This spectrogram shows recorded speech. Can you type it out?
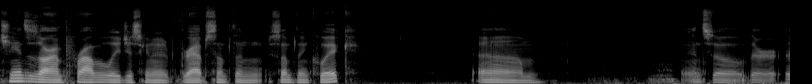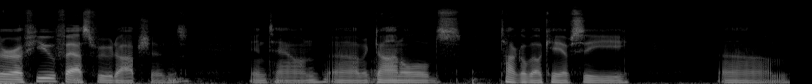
chances are I'm probably just gonna grab something something quick. Um, and so there there are a few fast food options in town: uh, McDonald's, Taco Bell, KFC. Um,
